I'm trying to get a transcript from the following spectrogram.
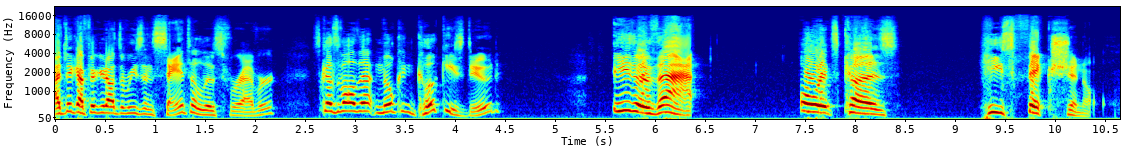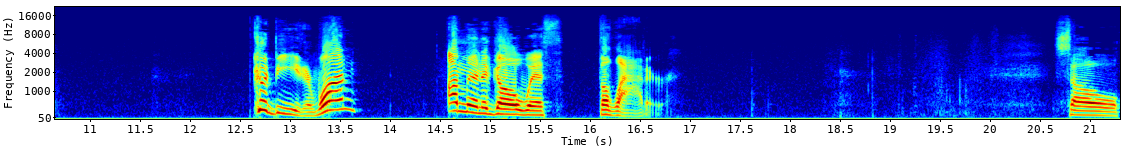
I think I figured out the reason Santa lives forever. It's because of all that milk and cookies, dude. Either that, or it's because he's fictional. Could be either one. I'm going to go with the latter. So,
